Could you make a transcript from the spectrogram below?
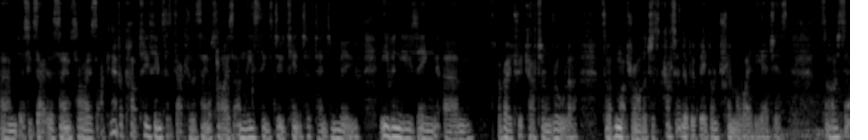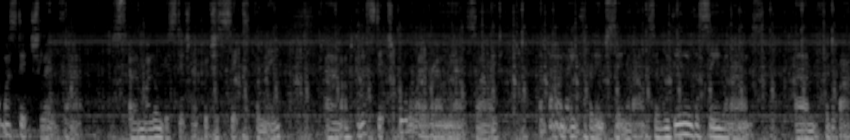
um, that's exactly the same size. I can never cut two things exactly the same size and these things do tend to tend to move even using um, a rotary cutter and ruler so I'd much rather just cut it a little bit bigger and trim away the edges. So I've set my stitch length at uh, my longest stitch length which is six for me. And I'm going to stitch all the way around the outside about an eighth of an inch seam allowance so within the seam allowance um, for the bag.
